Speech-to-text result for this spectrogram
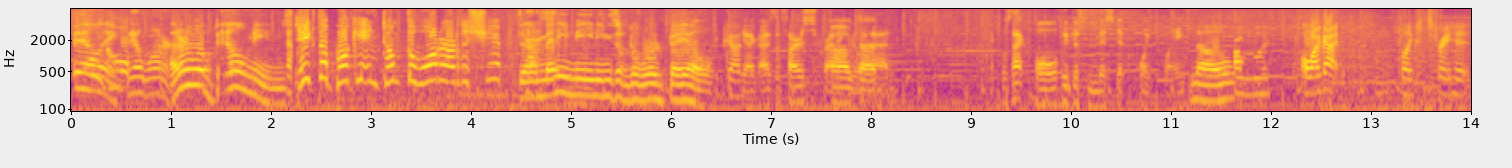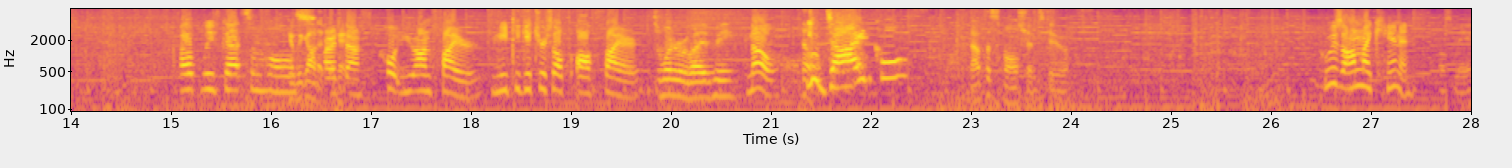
bailing. Bail water. I don't know what bail means. Take the bucket and dump the water out of the ship. There are many meanings of the word bail. Yeah, guys, the fire's spreading Oh, really God. bad. Was that Cole who just missed it point blank? No. Probably. Oh, I got like straight hit. Oh, we've got some holes. Okay, we got it. Alright, Okay. down. Cole, you're on fire. You need to get yourself off fire. Someone revive me. No. You died, Cole? Not the small ships too. Who is on my cannon? That was me.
